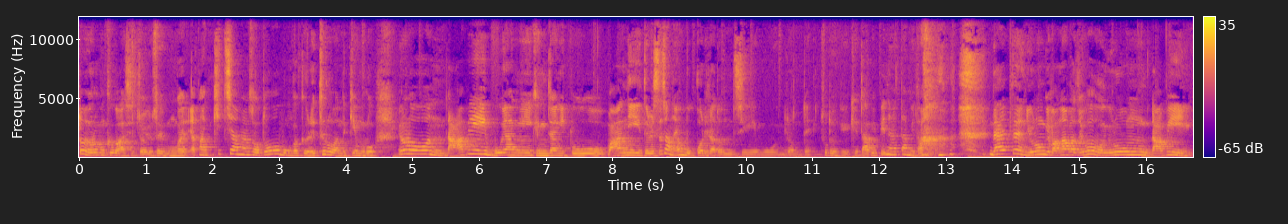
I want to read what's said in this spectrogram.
또 여러분 그거 아시죠? 요새 뭔가 약간 키치하면서도 뭔가 그 레트로한 느낌으로 이런 나비 모양이 굉장히 또 많이들 쓰잖아요. 목걸이라든지 뭐 이런데. 저도 여기 이렇게 나비 핀을 했답니다. 근데 하여튼 이런 게 많아가지고 이런 나비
